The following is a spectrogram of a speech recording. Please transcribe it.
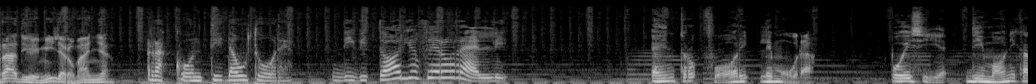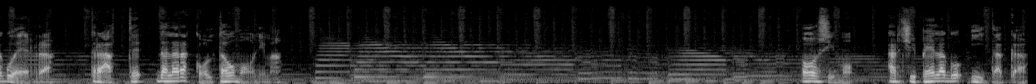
Radio Emilia Romagna. Racconti d'autore di Vittorio Ferorelli. Entro fuori le mura. Poesie di Monica Guerra, tratte dalla raccolta omonima. Osimo, Arcipelago Itaca,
